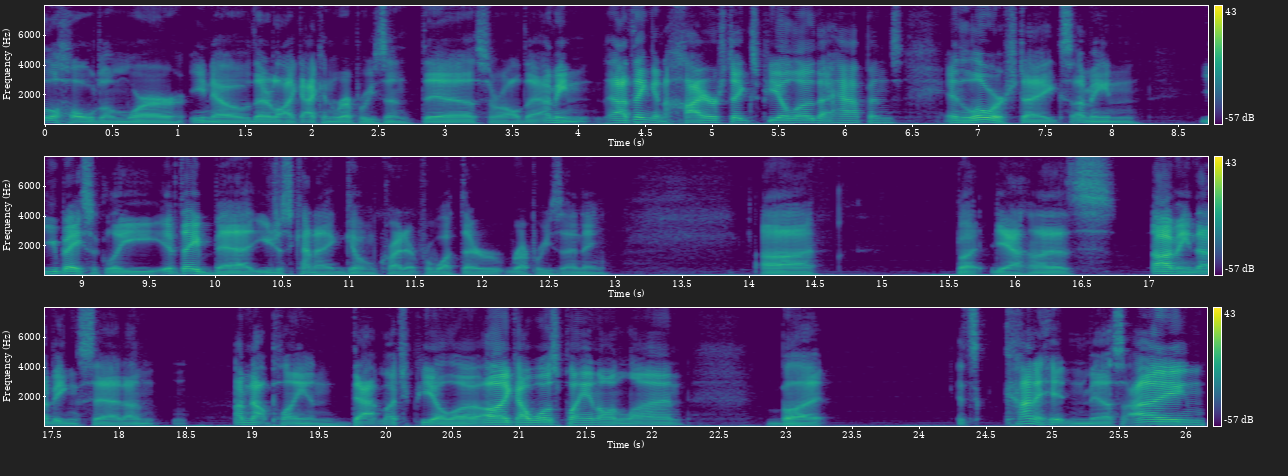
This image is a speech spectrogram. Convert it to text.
Hold'em where you know they're like, I can represent this or all that. I mean, I think in higher stakes PLO that happens. In lower stakes, I mean, you basically if they bet, you just kind of give them credit for what they're representing. Uh, but yeah, that's. I mean, that being said, I'm I'm not playing that much PLO. Like I was playing online, but it's kind of hit and miss. I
